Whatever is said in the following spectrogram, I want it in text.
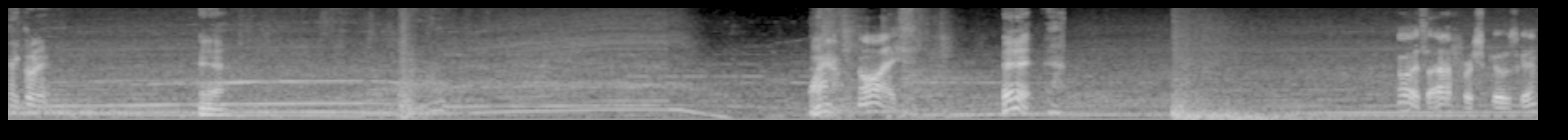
They got it. Yeah. Wow. Nice. Hit it. Oh, it's Afro skills again.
